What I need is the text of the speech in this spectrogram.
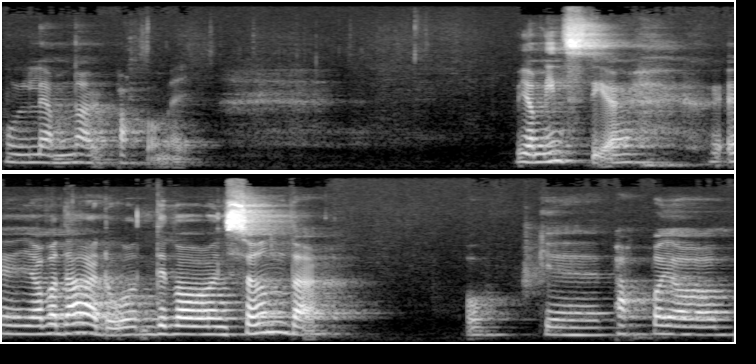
hon lämnar pappa och mig. Jag minns det. Eh, Jag var där då, det var en söndag. Och eh, pappa och jag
